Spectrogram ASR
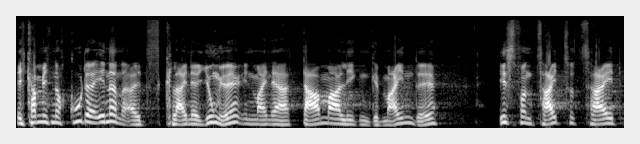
Ich kann mich noch gut erinnern, als kleiner Junge in meiner damaligen Gemeinde ist von Zeit zu Zeit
